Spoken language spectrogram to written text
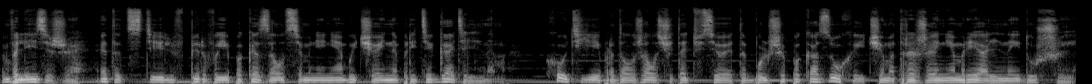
В Лизе же этот стиль впервые показался мне необычайно притягательным, хоть ей продолжал считать все это больше показухой, чем отражением реальной души.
